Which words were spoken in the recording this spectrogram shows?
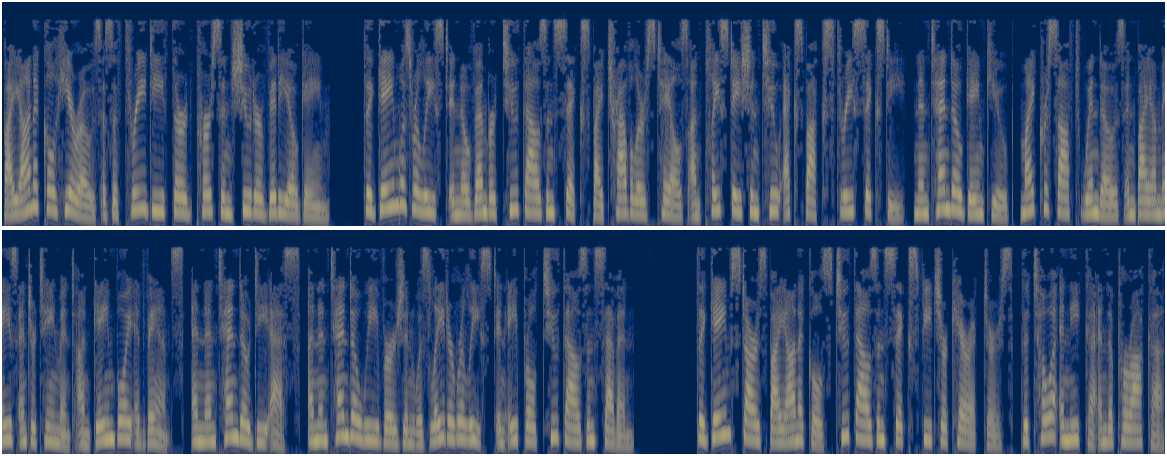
Bionicle Heroes is a 3D third-person shooter video game. The game was released in November 2006 by Traveller's Tales on PlayStation 2 Xbox 360, Nintendo GameCube, Microsoft Windows and by Amaze Entertainment on Game Boy Advance, and Nintendo DS. A Nintendo Wii version was later released in April 2007. The game stars Bionicle's 2006 feature characters, the Toa Inika and the Piraka.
